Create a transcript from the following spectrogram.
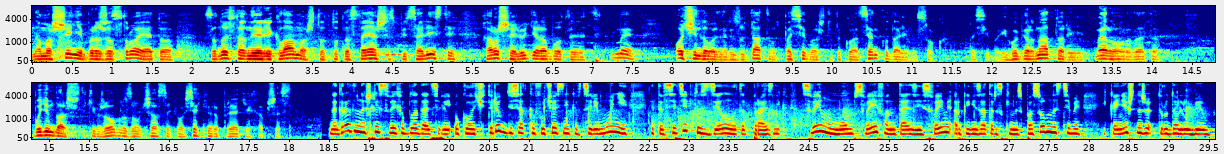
на машине брожестроя, это с одной стороны реклама, что тут настоящие специалисты, хорошие люди работают. И мы очень довольны результатом. Спасибо, что такую оценку дали высокую. Спасибо. И губернатор, и мэр города. Это... Будем дальше таким же образом участвовать во всех мероприятиях общественных. Награды нашли своих обладателей. Около четырех десятков участников церемонии – это все те, кто сделал этот праздник. Своим умом, своей фантазией, своими организаторскими способностями и, конечно же, трудолюбием.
